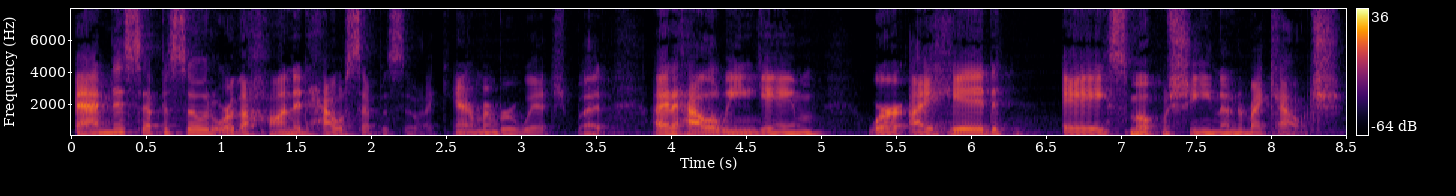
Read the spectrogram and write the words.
Madness episode or the Haunted House episode. I can't remember which, but I had a Halloween game where I hid a smoke machine under my couch,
